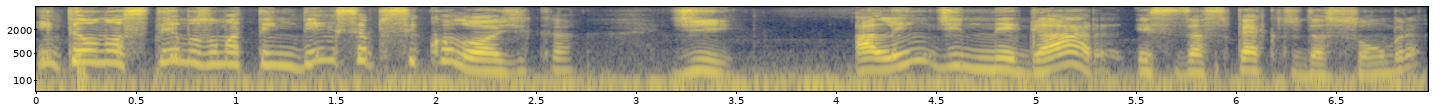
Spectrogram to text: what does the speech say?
Então nós temos uma tendência psicológica de, além de negar esses aspectos da sombra,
